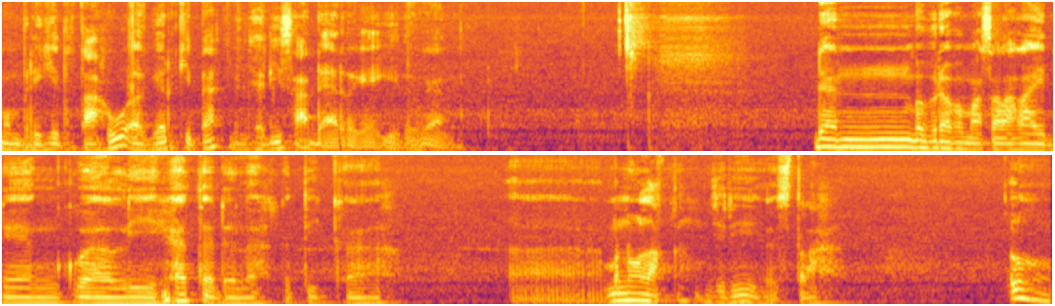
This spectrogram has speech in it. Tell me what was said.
memberi kita tahu agar kita menjadi sadar kayak gitu kan dan beberapa masalah lain yang gue lihat adalah ketika uh, menolak. Jadi setelah lo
